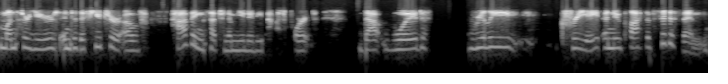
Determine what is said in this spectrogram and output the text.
months or years into the future of having such an immunity passport, that would really create a new class of citizen.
